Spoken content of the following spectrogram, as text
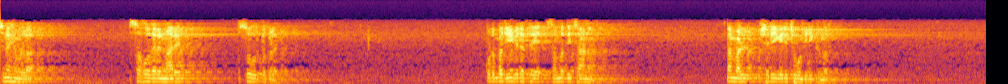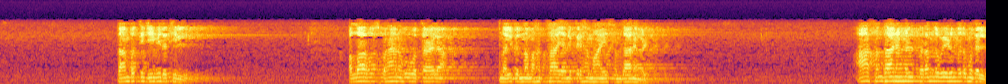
സ്നേഹമുള്ള സഹോദരന്മാരെ സുഹൃത്തുക്കളെ കുടുംബജീവിതത്തെ സംബന്ധിച്ചാണ് നമ്മൾ വിശദീകരിച്ചുകൊണ്ടിരിക്കുന്നത്. ദാമ്പത്യ ജീവിതത്തിൽ അള്ളാഹു സുബാനുഭൂവത്തായ നൽകുന്ന മഹത്തായ അനുഗ്രഹമായ സന്താനങ്ങൾ. ആ സന്താനങ്ങൾ പിറന്നു വീഴുന്നത് മുതൽ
